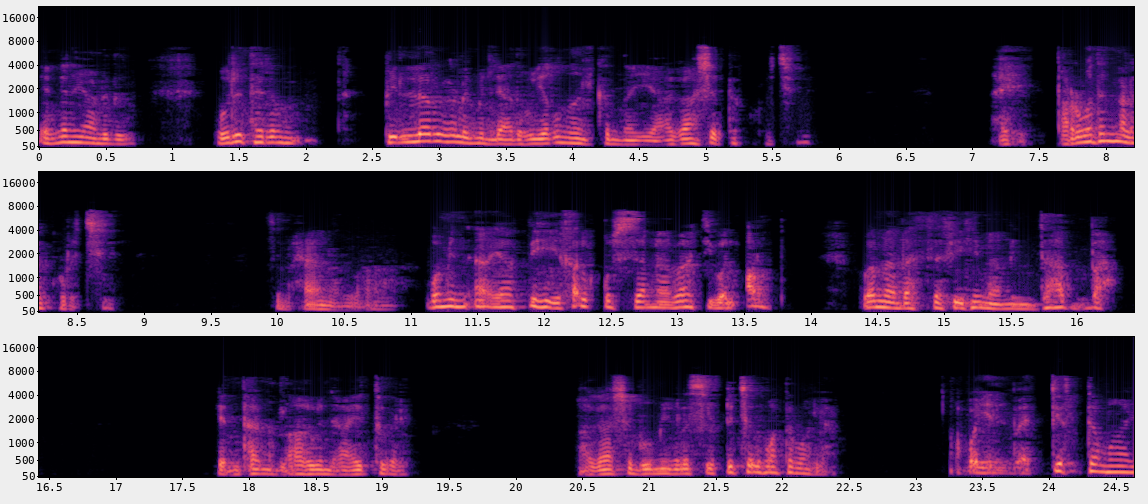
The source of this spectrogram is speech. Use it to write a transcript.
എങ്ങനെയാണിത് ഒരു തരം പില്ലറുകളുമില്ലാതെ ഉയർന്നു നിൽക്കുന്ന ഈ ആകാശത്തെക്കുറിച്ച് പർവ്വതങ്ങളെക്കുറിച്ച് سبحان الله ومن آياته خلق السماوات والأرض وما بث فيهما من دابة എന്താണ് അള്ളാഹുവിന്റെ ആയത്തുകൾ ആകാശഭൂമികളെ സൃഷ്ടിച്ചത് മാത്രമല്ല അവയിൽ വ്യത്യസ്തമായ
